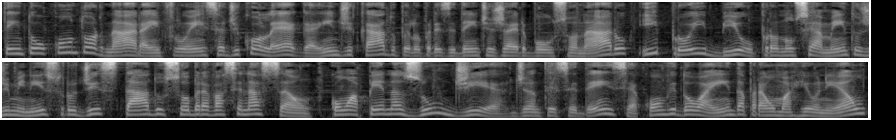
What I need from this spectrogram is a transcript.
tentou contornar a influência de colega indicado pelo presidente Jair Bolsonaro e proibiu o pronunciamento de ministro de Estado sobre a vacinação. Com apenas um dia de antecedência, convidou ainda para uma reunião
